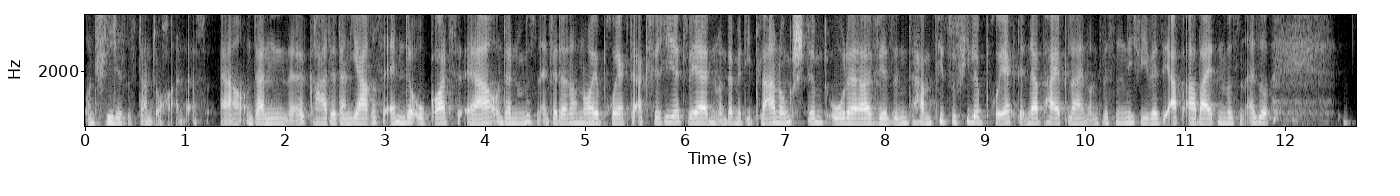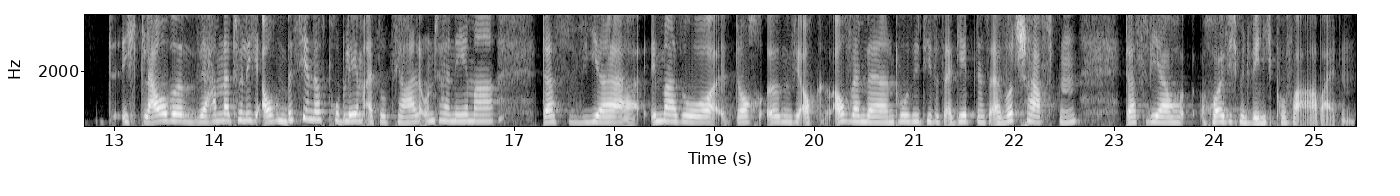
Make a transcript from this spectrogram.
Und vieles ist dann doch anders. Ja, und dann äh, gerade dann Jahresende, oh Gott, ja, und dann müssen entweder noch neue Projekte akquiriert werden und damit die Planung stimmt, oder wir sind, haben viel zu viele Projekte in der Pipeline und wissen nicht, wie wir sie abarbeiten müssen. Also ich glaube, wir haben natürlich auch ein bisschen das Problem als Sozialunternehmer, dass wir immer so doch irgendwie auch, auch wenn wir ein positives Ergebnis erwirtschaften, dass wir häufig mit wenig Puffer arbeiten.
